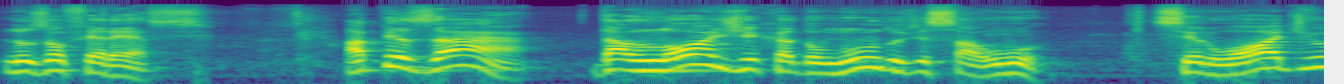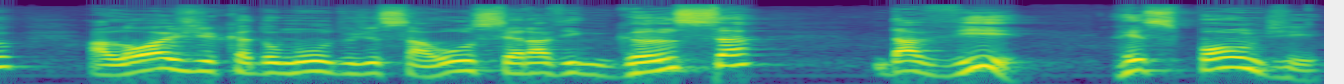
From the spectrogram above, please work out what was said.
nos oferece. Apesar da lógica do mundo de Saul ser o ódio, a lógica do mundo de Saul ser a vingança, Davi responde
